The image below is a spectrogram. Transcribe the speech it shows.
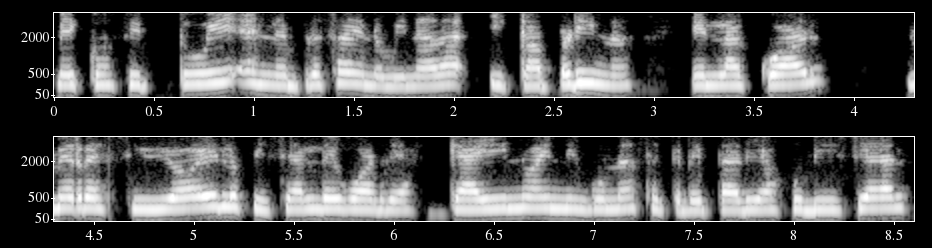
me constituí en la empresa denominada Icaprina, en la cual me recibió el oficial de guardia, que ahí no hay ninguna secretaria judicial,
